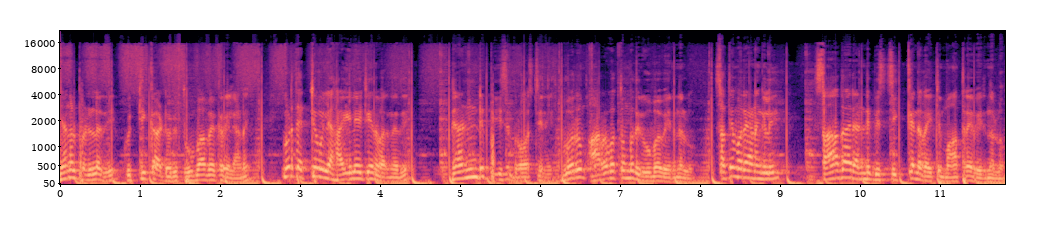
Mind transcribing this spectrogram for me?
ഞങ്ങൾ പിള്ളത് കുറ്റിക്കാട്ട് ഒരു തൂബ ബേക്കറിയിലാണ്. ഇവിടുത്തെ ഏറ്റവും വലിയ ഹൈലൈറ്റ് എന്ന് പറയുന്നത് രണ്ട് പീസ് ബ്രോസ്റ്റിന് വെറും അറുപത്തൊമ്പത് രൂപ വരുന്നുള്ളൂ. സത്യം പറയുകയാണെങ്കിൽ സാധാ രണ്ട് പീസ് ചിക്കന്റെ റേറ്റ് മാത്രമേ വരുന്നുള്ളൂ.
